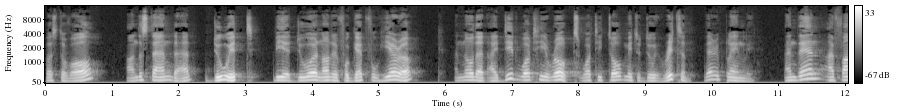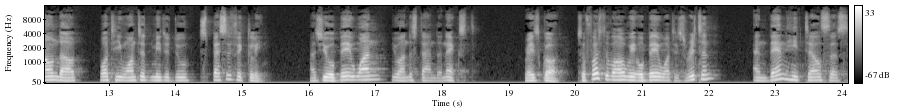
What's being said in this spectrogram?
First of all, understand that, do it, be a doer, not a forgetful hearer, and know that I did what He wrote, what He told me to do, written very plainly. And then I found out what He wanted me to do specifically. As you obey one, you understand the next. Praise God. So, first of all, we obey what is written, and then He tells us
